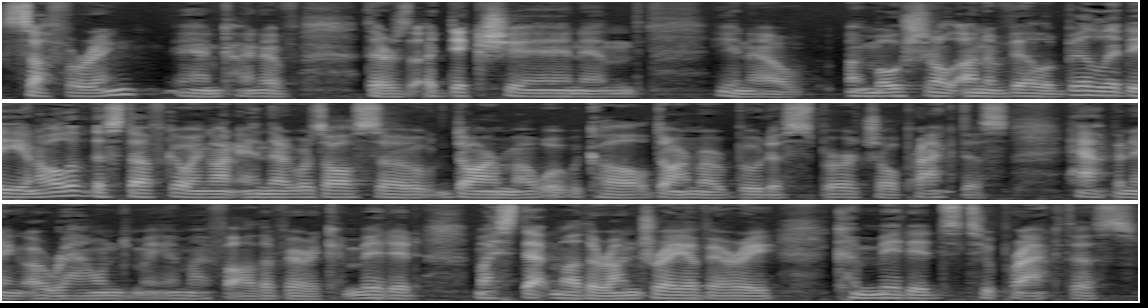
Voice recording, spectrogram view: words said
suffering and kind of there's addiction and you know emotional unavailability and all of this stuff going on. And there was also dharma what we call dharma or buddhist spiritual practice happening around me and my father very committed my stepmother Ondrea very committed to practice.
